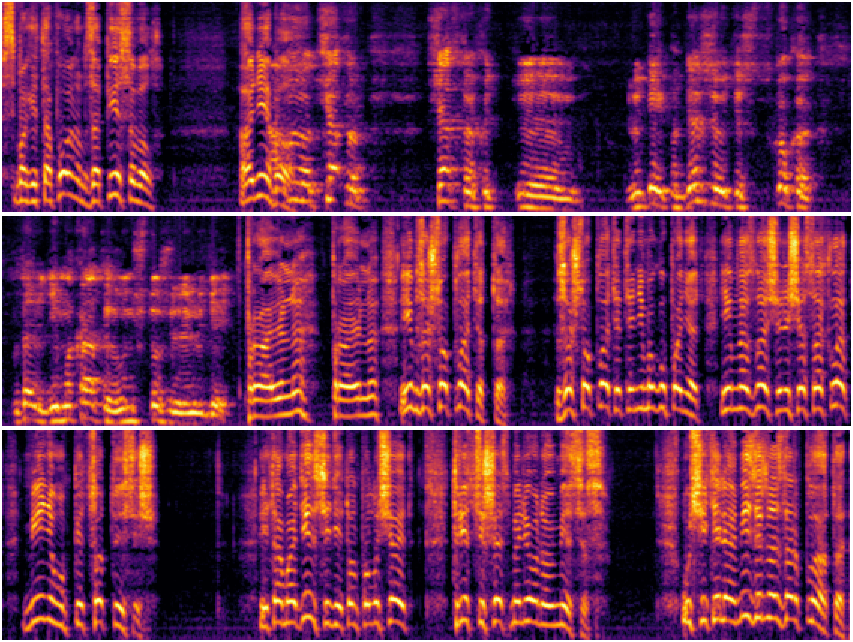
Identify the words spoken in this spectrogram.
с магнитофоном, записывал. А не А было. вы вот сейчас, сейчас хоть э, людей поддерживаете, сколько вот эти демократы уничтожили людей? Правильно, правильно. Им за что платят-то? За что платят, я не могу понять. Им назначили сейчас оклад минимум 500 тысяч. И там один сидит, он получает 36 миллионов в месяц. Учителя мизерная зарплата,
